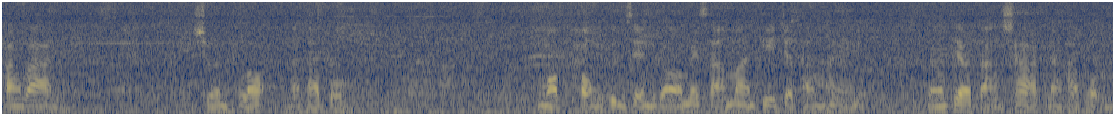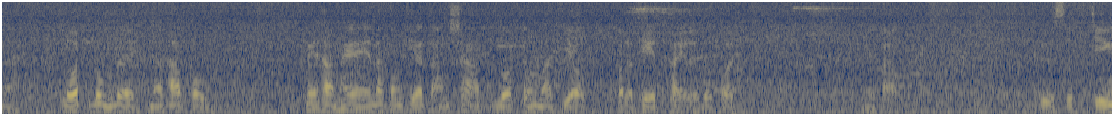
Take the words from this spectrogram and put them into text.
ข้างบ้าน ชวนทะเลาะนะครับผมม็อบของคุณเซนก็ไม่สามารถที่จะทำให้นักท่องเที่ยวต่างชาตินะครับผมนะลดลงเลยนะครับผมไม่ทำให้นักท่องเที่ยวต่างชาติลดลงมาเที่ยวประเทศไทยเลยทุกคนนะครับคือสุดจริง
